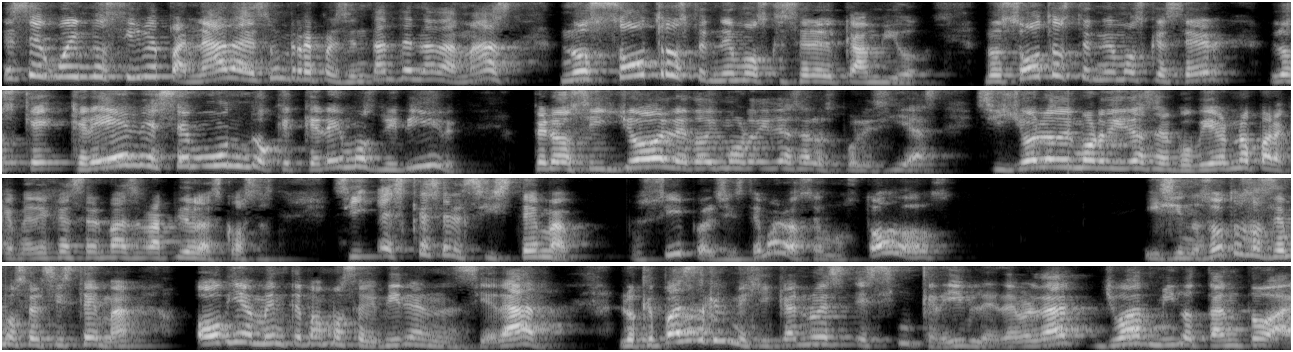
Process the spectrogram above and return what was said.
Ese güey no sirve para nada, es un representante nada más. Nosotros tenemos que ser el cambio. Nosotros tenemos que ser los que creen ese mundo que queremos vivir. Pero si yo le doy mordidas a los policías, si yo le doy mordidas al gobierno para que me deje hacer más rápido las cosas, si es que es el sistema, pues sí, pero el sistema lo hacemos todos. Y si nosotros hacemos el sistema, obviamente vamos a vivir en ansiedad. Lo que pasa es que el mexicano es, es increíble, de verdad, yo admiro tanto a,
